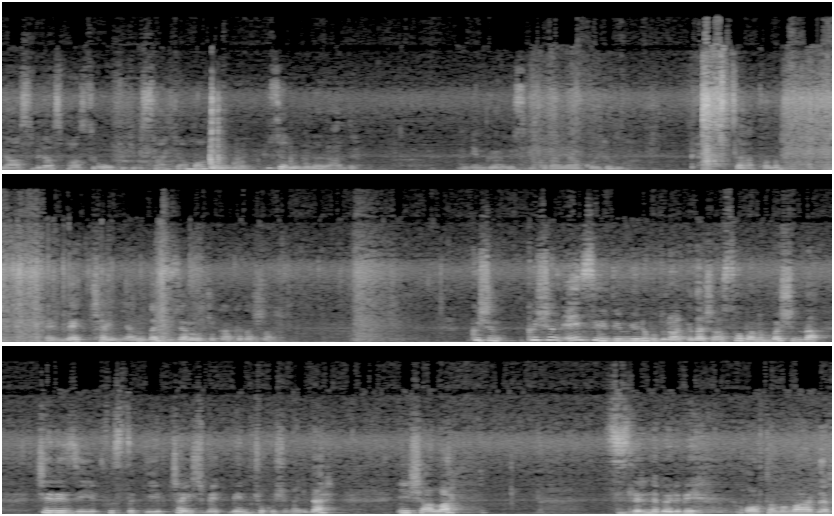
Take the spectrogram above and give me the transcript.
Yağsı biraz fazla oldu gibi sanki ama güzel olur herhalde. Annem görmesin bu kadar yağ koyduğumu. Atalım. Evet çayın yanında güzel olacak arkadaşlar. Kışın kışın en sevdiğim yönü budur arkadaşlar. Sobanın başında çerez yiyip fıstık yiyip çay içmek benim çok hoşuma gider. İnşallah sizlerin de böyle bir ortamı vardır.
